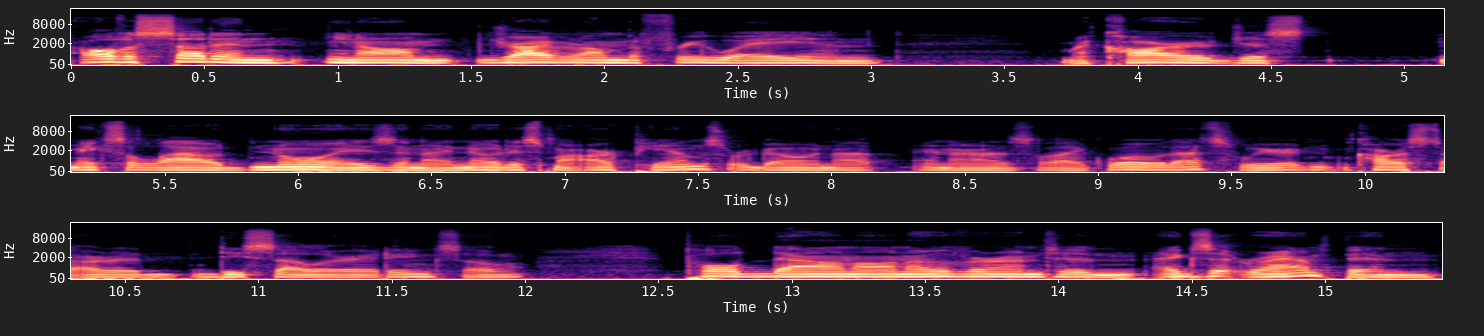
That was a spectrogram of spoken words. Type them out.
all of a sudden, you know, I'm driving on the freeway and my car just makes a loud noise and I noticed my RPMs were going up and I was like, whoa, that's weird. My car started decelerating, so pulled down on over onto an exit ramp and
